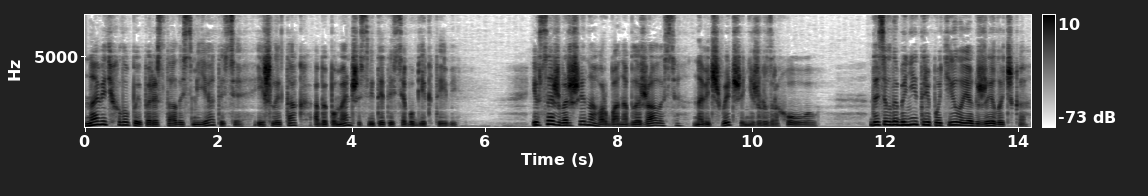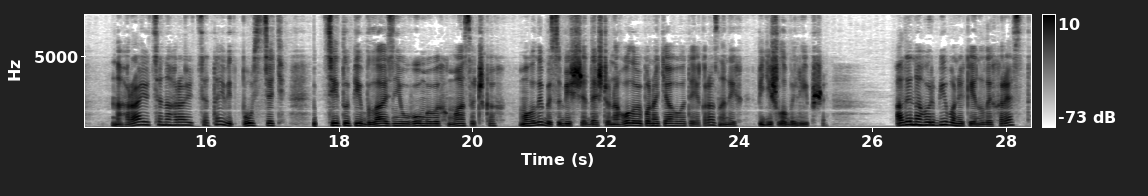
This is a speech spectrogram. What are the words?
Навіть хлопи перестали сміятися і йшли так, аби поменше світитися в об'єктиві. І все ж вершина горба наближалася навіть швидше, ніж розраховував. Десь у глибині тріпотіло, як жилочка. Награються, награються та й відпустять. Ці тупі блазні у гумових масочках могли би собі ще дещо на голови понатягувати, якраз на них підійшло би ліпше. Але на горбі вони кинули хрест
